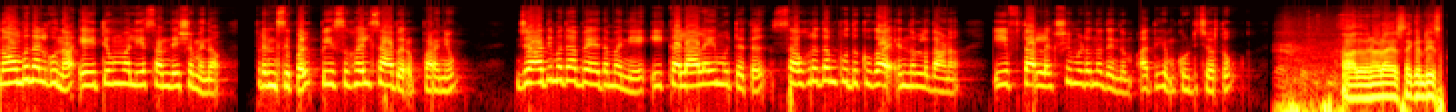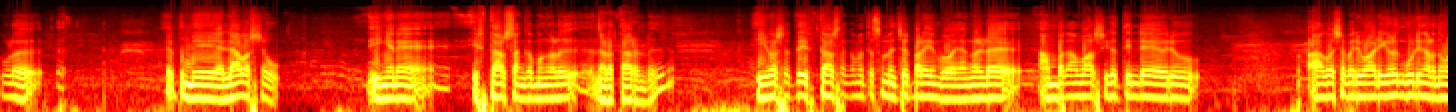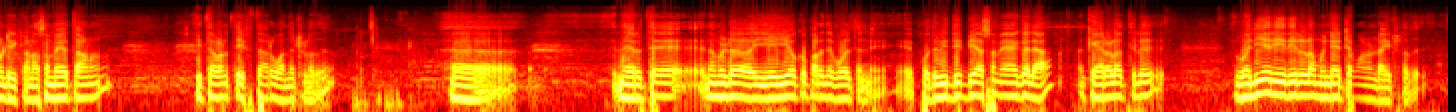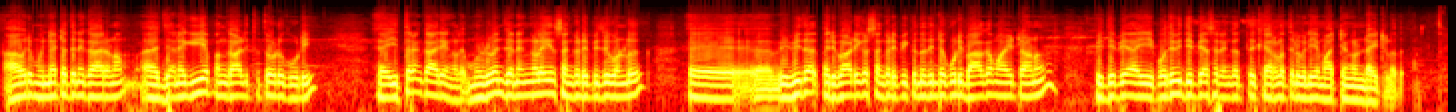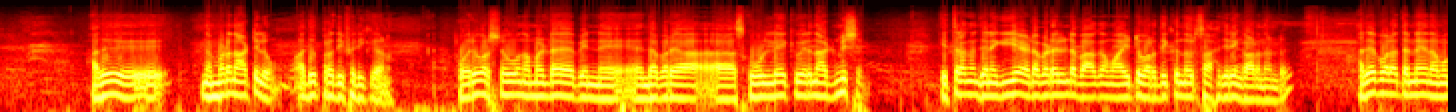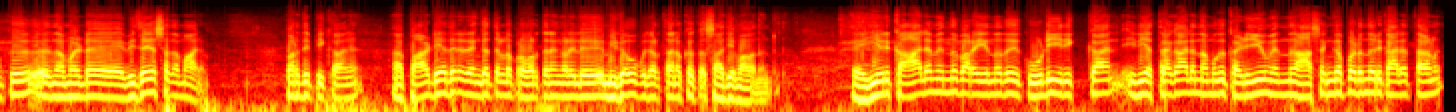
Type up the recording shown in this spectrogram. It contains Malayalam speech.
നോമ്പ് നൽകുന്ന ഏറ്റവും വലിയ സന്ദേശമെന്ന് പ്രിൻസിപ്പൽ പി. സുഹൈൽ സാബിർ പറഞ്ഞു. ജാതിമത ഭേദമന്യേ ഈ കലാലയമുറ്റത്ത് സൗഹൃദം പുതുക്കുക എന്നുള്ളതാണ് ഈ ഇഫ്താർ ലക്ഷ്യമിടുന്നതെന്നും അദ്ദേഹം കൂട്ടിച്ചേർത്തു. ആദവനാട് ഹയർ സെക്കൻഡറി സ്കൂൾ എല്ലാ വർഷവും ഇങ്ങനെ ഇഫ്താർ സംഗമങ്ങൾ നടത്താറുണ്ട്. ഈ വർഷത്തെ ഇഫ്താർ സംഗമത്തെ സംബന്ധിച്ച് പറയുമ്പോൾ ഞങ്ങളുടെ അമ്പതാം വാർഷികത്തിന്റെ ഒരു ആഘോഷ പരിപാടികളും കൂടി നടന്നുകൊണ്ടിരിക്കുകയാണ്. ആ സമയത്താണ് ഇത്തവണത്തെ ഇഫ്താർ വന്നിട്ടുള്ളത്. നേരത്തെ നമ്മുടെ എ ഒക്കെ പറഞ്ഞ പോലെ തന്നെ പൊതുവിദ്യാഭ്യാസ മേഖല കേരളത്തിൽ വലിയ രീതിയിലുള്ള മുന്നേറ്റമാണ് ഉണ്ടായിട്ടുള്ളത്. ആ ഒരു മുന്നേറ്റത്തിന് കാരണം ജനകീയ പങ്കാളിത്തത്തോടു കൂടി ഇത്തരം കാര്യങ്ങൾ മുഴുവൻ ജനങ്ങളെയും സംഘടിപ്പിച്ചുകൊണ്ട് വിവിധ പരിപാടികൾ സംഘടിപ്പിക്കുന്നതിന്റെ കൂടി ഭാഗമായിട്ടാണ് വിദ്യാഭ്യാസ ഈ പൊതുവിദ്യാഭ്യാസ രംഗത്ത് കേരളത്തിൽ വലിയ മാറ്റങ്ങൾ ഉണ്ടായിട്ടുള്ളത്. അത് നമ്മുടെ നാട്ടിലും അത് പ്രതിഫലിക്കുകയാണ്. ഓരോ വർഷവും നമ്മളുടെ പിന്നെ എന്താ പറയുക സ്കൂളിലേക്ക് വരുന്ന അഡ്മിഷൻ ഇത്തരം ജനകീയ ഇടപെടലിന്റെ ഭാഗമായിട്ട് വർദ്ധിക്കുന്ന ഒരു സാഹചര്യം കാണുന്നുണ്ട്. അതേപോലെ തന്നെ നമുക്ക് നമ്മളുടെ വിജയ ശതമാനം വർദ്ധിപ്പിക്കാൻ പാഠ്യേതര രംഗത്തുള്ള പ്രവർത്തനങ്ങളിൽ മികവ് പുലർത്താനൊക്കെ സാധ്യമാവുന്നുണ്ട്. ഈ ഒരു കാലം എന്ന് പറയുന്നത് കൂടിയിരിക്കാൻ ഇനി എത്ര കാലം നമുക്ക് കഴിയുമെന്ന് ആശങ്കപ്പെടുന്ന ഒരു കാലത്താണ്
